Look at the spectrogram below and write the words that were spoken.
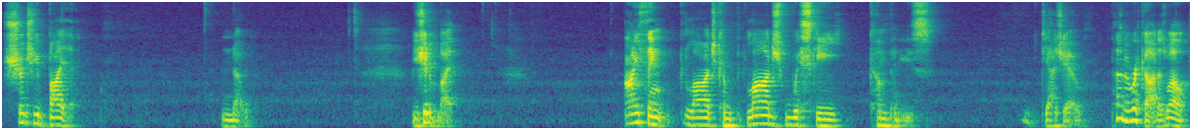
Should you buy it? No. You shouldn't buy it. I think large large whiskey companies, Diageo, Pernod Ricard as well,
